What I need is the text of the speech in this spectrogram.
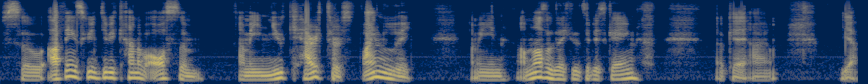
so I think it's going to be kind of awesome. I mean, new characters, finally. I mean, I'm not addicted to this game. okay, I am. Yeah.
